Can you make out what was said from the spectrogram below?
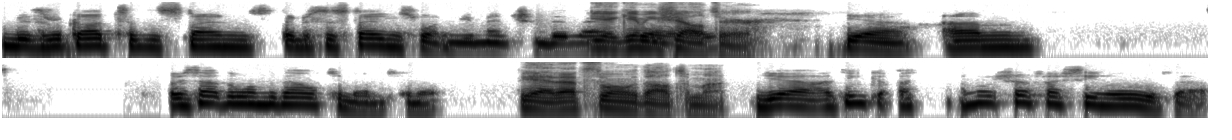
With regard to the Stones, there was the Stones one you mentioned in there. Yeah, give me well. shelter. Yeah. Um, is that the one with Altamont in it? Yeah, that's the one with Altamont. Yeah, I think I, I'm not sure if I've seen all of that,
